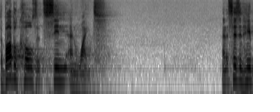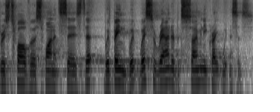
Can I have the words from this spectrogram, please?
The Bible calls it sin and weight. And it says in Hebrews 12, verse 1, it says that we've been, we're surrounded with so many great witnesses.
